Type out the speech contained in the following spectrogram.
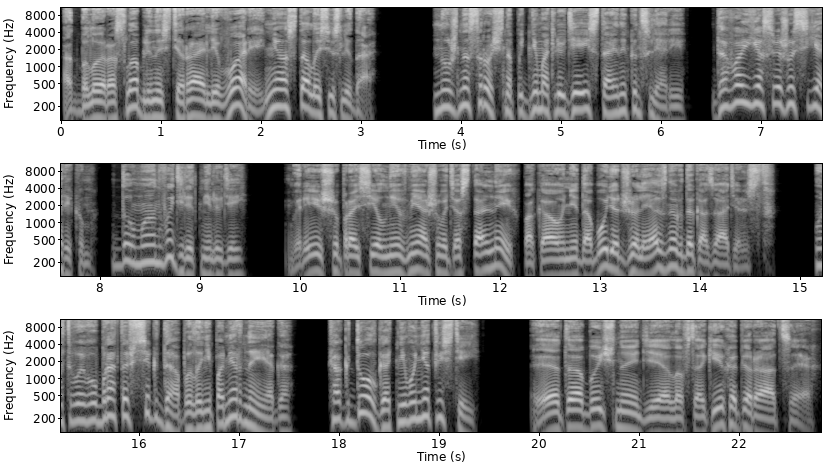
От былой расслабленности Райли Вари не осталось и следа. «Нужно срочно поднимать людей из тайной канцелярии. «Давай я свяжусь с Яриком. Думаю, он выделит мне людей». Гриша просил не вмешивать остальных, пока он не добудет железных доказательств. «У твоего брата всегда было непомерное эго. Как долго от него нет вестей?» «Это обычное дело в таких операциях».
